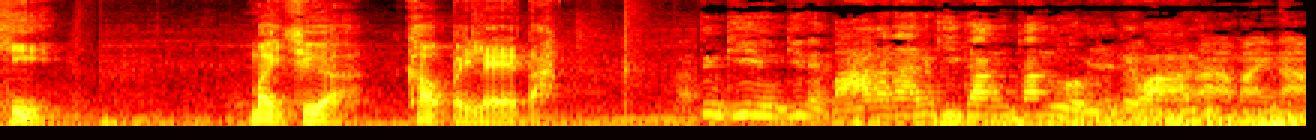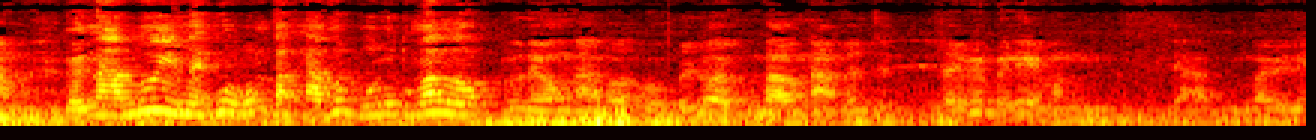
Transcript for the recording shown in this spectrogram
ขี้ ไม่เชื่อเข้าไปแลตะซึ่งขี้คุณขี้ในป่าก็ได้หรือขี้ข้างข้างรั้วไม่ใช่เคยว่าหน้านะไม่น้แต่น้ำด้วยในพวกผมตักน้ำทุกปูนตรงนั้นหรอกำอยู่ในห้องน้ำผมไปด้วยผมเข้าห้องน้ำแล้วใส่ไม่ไปเล่มันอย่าไม่ไปเล่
